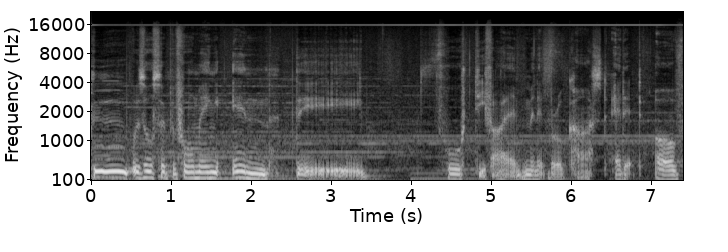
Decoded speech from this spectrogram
who was also performing in the 45 minute broadcast edit of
